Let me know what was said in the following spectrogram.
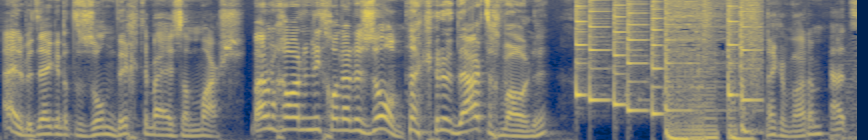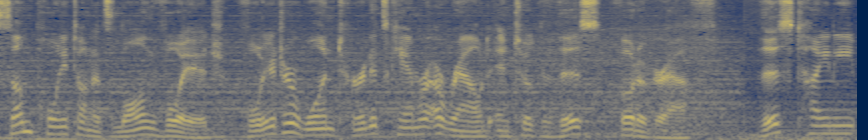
Hey, dat betekent dat de zon dichterbij is dan Mars. Waarom gaan we dan niet gewoon naar de zon? Dan kunnen we daar toch wonen? Lekker warm. At some point on its long voyage, Voyager 1 turned its camera around and took this photograph. This tiny,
